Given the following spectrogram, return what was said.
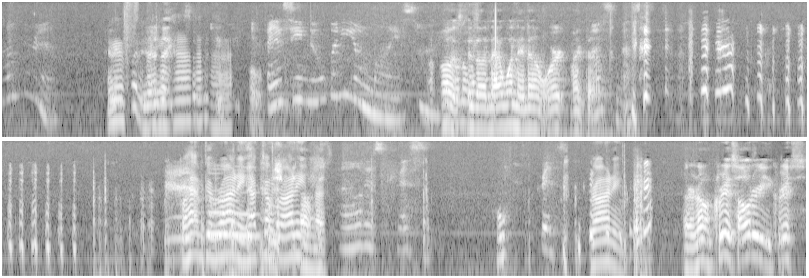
program? You're funny. like Ha, 70 ha. people. I didn't see nobody on my side. Oh, it's because on that one they don't work like that. What happened to Ronnie? How come Ronnie left? How old is Chris? Who? Chris. Ronnie. I don't know. Chris, how old are you, Chris?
